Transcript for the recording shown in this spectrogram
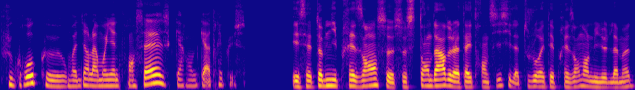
plus gros que, on va dire, la moyenne française, 44 et plus. Et cette omniprésence, ce standard de la taille 36, il a toujours été présent dans le milieu de la mode?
